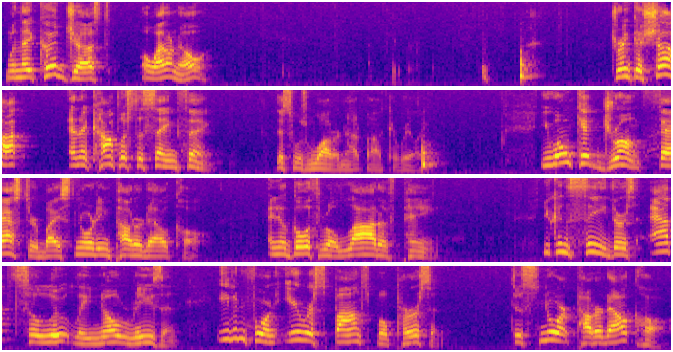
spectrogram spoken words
When they could just, oh, I don't know, drink a shot and accomplish the same thing. This was water, not vodka, really. You won't get drunk faster by snorting powdered alcohol, and you'll go through a lot of pain. You can see there's absolutely no reason, even for an irresponsible person, to snort powdered alcohol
